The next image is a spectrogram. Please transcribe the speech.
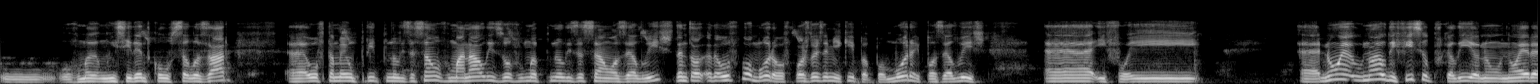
uh, o, houve uma, um incidente com o Salazar. Uh, houve também um pedido de penalização, houve uma análise, houve uma penalização ao Zé Luís, tanto, houve para o Moura, houve para os dois da minha equipa, para o Moura e para o Zé Luís. Uh, e foi. Uh, não, é, não é o difícil, porque ali eu não, não, era,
